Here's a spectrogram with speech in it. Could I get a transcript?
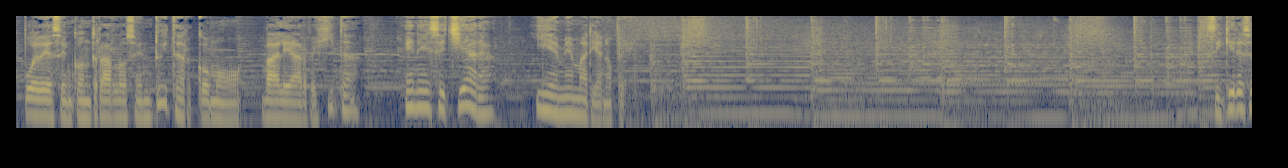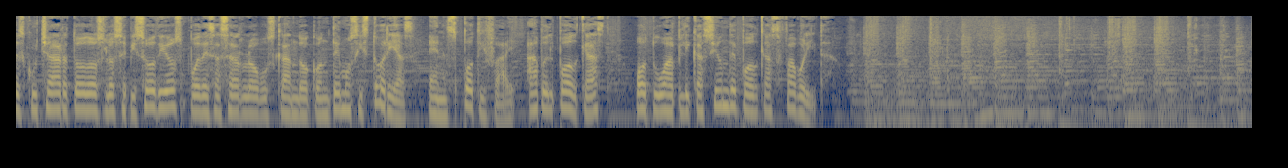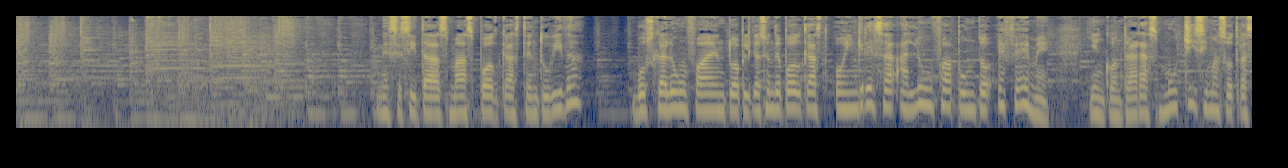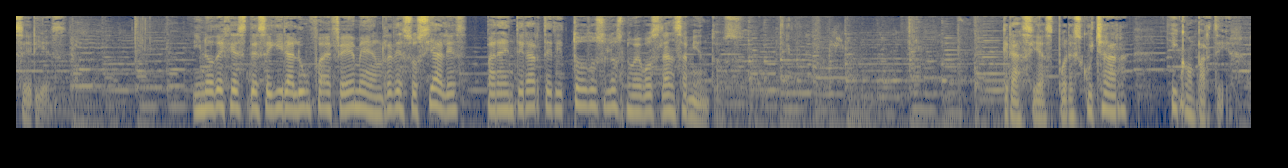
Puedes encontrarlos en Twitter como Vale Arvejita, NS Chiara y M Mariano P. Si quieres escuchar todos los episodios, puedes hacerlo buscando Contemos Historias en Spotify, Apple Podcast o tu aplicación de podcast favorita. ¿Necesitas más podcast en tu vida? Busca Lunfa en tu aplicación de podcast o ingresa a lunfa.fm y encontrarás muchísimas otras series. Y no dejes de seguir a Lunfa FM en redes sociales para enterarte de todos los nuevos lanzamientos. Gracias por escuchar y compartir.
